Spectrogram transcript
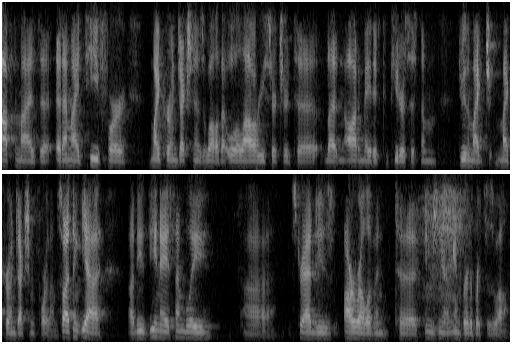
optimized at, at, MIT for microinjection as well that will allow a researcher to let an automated computer system do the mic- microinjection for them. So I think yeah, uh, these DNA assembly uh, strategies are relevant to engineering invertebrates as well.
